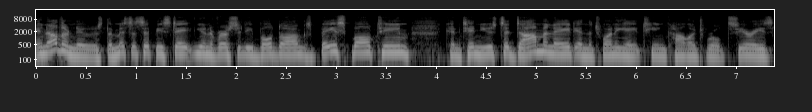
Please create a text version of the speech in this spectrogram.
In other news, the Mississippi State University Bulldogs baseball team continues to dominate in the 2018 College World Series.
